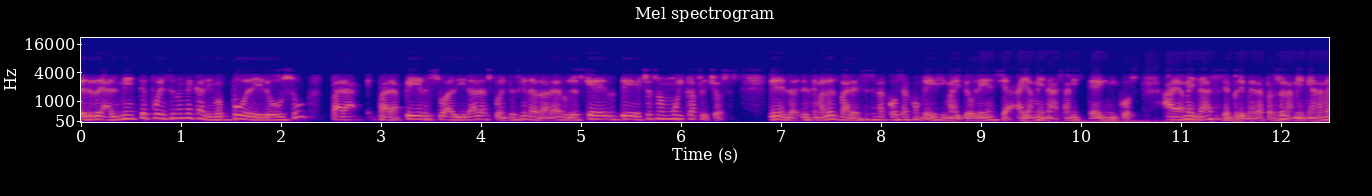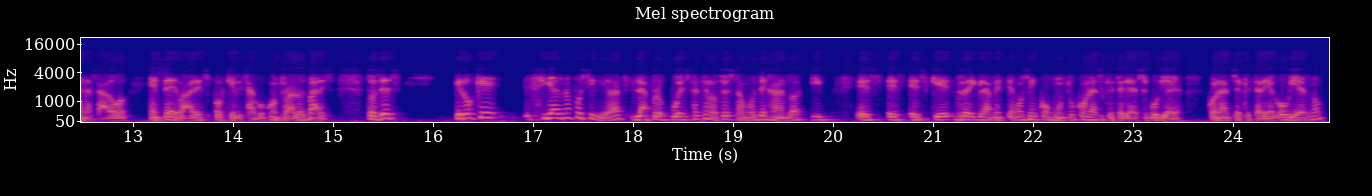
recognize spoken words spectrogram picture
Entonces, realmente puede ser un mecanismo poderoso para, para persuadir a las fuentes generadoras de ruidos, que de hecho son muy caprichosas. Miren, el tema de los bares es una cosa complejísima. Hay violencia, hay amenaza a mis técnicos, hay amenazas en primera persona. A mí me han amenazado gente de bares porque les hago control a los bares. Entonces, creo que sí hay una posibilidad. La propuesta que nosotros estamos dejando aquí es, es, es, que reglamentemos en conjunto con la Secretaría de Seguridad, con la Secretaría de Gobierno,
